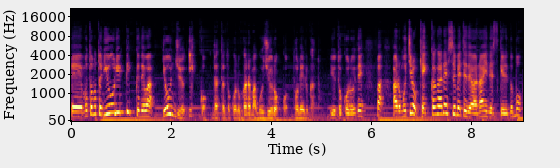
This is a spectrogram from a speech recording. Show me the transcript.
えー、もともとリオオリンピックでは41個だったところから、まあ、56個取れるかというところで、まあ、あのもちろん結果がね、全てではないですけれども、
